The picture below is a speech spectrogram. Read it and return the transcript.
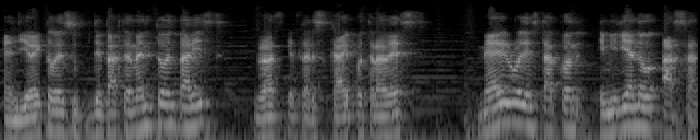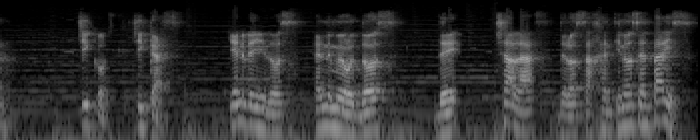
en directo de su departamento en París, gracias al Skype otra vez, me alegro de estar con Emiliano Hassan. Chicos, chicas, bienvenidos al número 2 de Charlas de los Argentinos en París.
